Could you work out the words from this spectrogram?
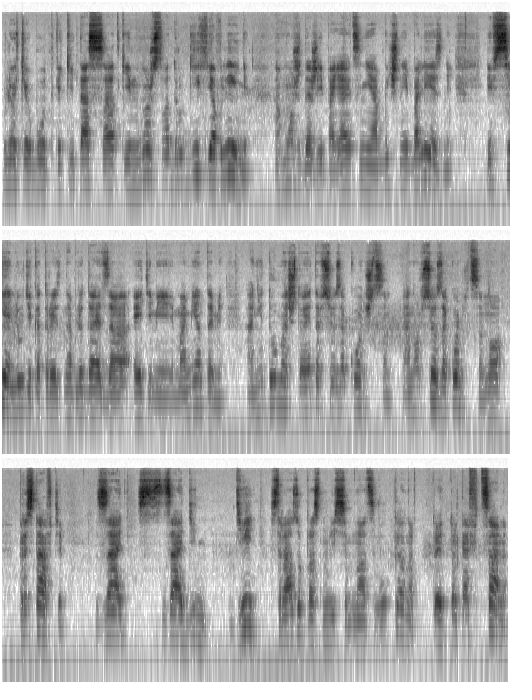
в легких будут какие-то осадки и множество других явлений. А может даже и появятся необычные болезни. И все люди, которые наблюдают за этими моментами, они думают, что это все закончится. Оно все закончится, но представьте, за, за один день сразу проснулись 17 вулканов. Это только официально.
